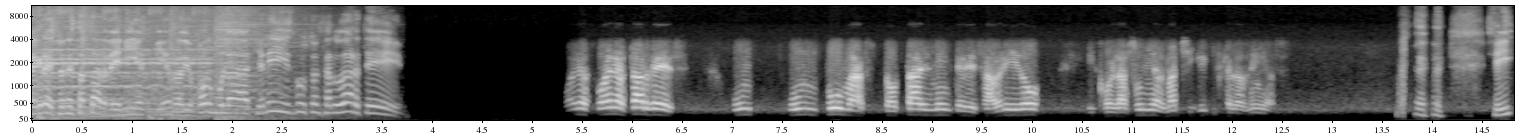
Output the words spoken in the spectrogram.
Regreso en esta tarde en ESPN Radio Fórmula. Chelis, gusto en saludarte. Buenas, buenas tardes. Un, un Pumas totalmente desabrido y con las uñas más chiquitas que las mías. sí,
